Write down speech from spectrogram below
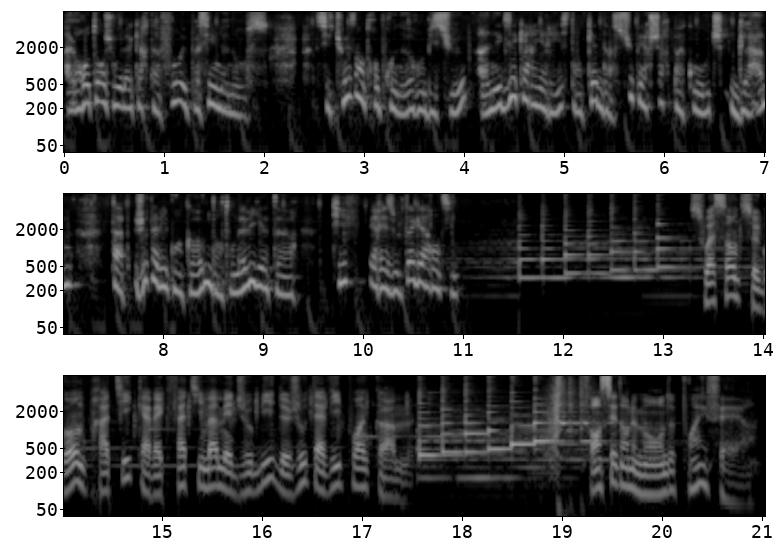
alors autant jouer la carte à fond et passer une annonce. Si tu es entrepreneur ambitieux, un exé carriériste en quête d'un super Sherpa coach, glam, tape jetavie.com dans ton navigateur. Kiff et résultat garantis. 60 secondes pratique avec Fatima Medjoubi de joutavie.com. françaisdanslemonde.fr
